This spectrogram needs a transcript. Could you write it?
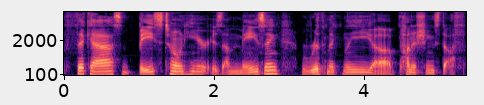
thick ass bass tone here is amazing, rhythmically uh, punishing stuff.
